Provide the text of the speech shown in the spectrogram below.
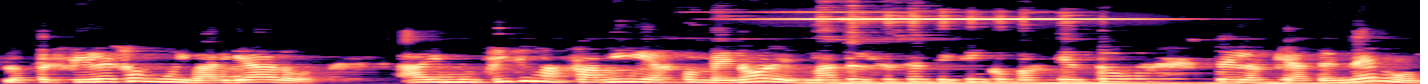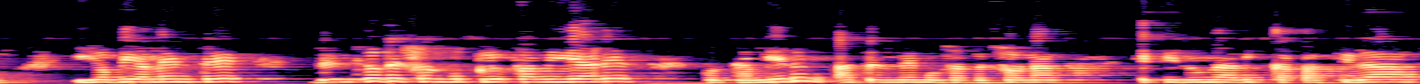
Los perfiles son muy variados. Hay muchísimas familias con menores, más del 65% de los que atendemos. Y obviamente dentro de esos núcleos familiares, pues también atendemos a personas que tienen una discapacidad,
